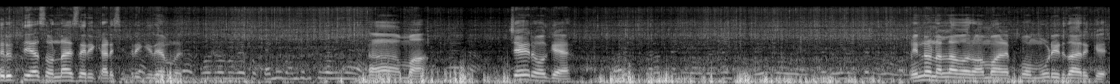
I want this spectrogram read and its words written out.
திருப்தியாக சொன்னால் சரி கடைசி வரைக்கும் இதே மாதிரி சொல்கிற மாதிரி இப்போ தண்ணி வந்துருக்கு இல்லைங்க ஆ ஆமாம் சரி ஓகே தண்ணி வருதுன்னா இன்னும் நல்லா வரும். ஆமாம் இப்போ மூடிட்டு தான் இருக்குது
